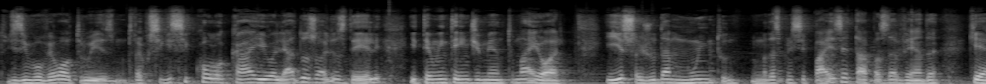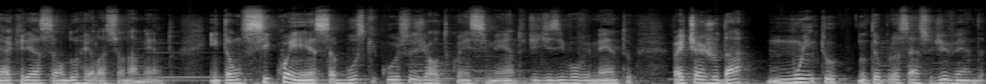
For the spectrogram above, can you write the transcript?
tu desenvolver o altruísmo, tu vai conseguir se colocar e olhar dos olhos dele e ter um entendimento maior. E isso ajuda muito numa das principais etapas da venda, que é a criação do relacionamento. Então, se conheça, busque cursos de autoconhecimento, de desenvolvimento, vai te ajudar muito no teu processo de venda.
